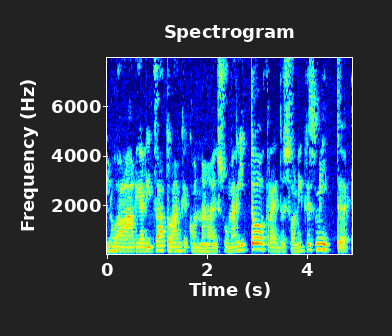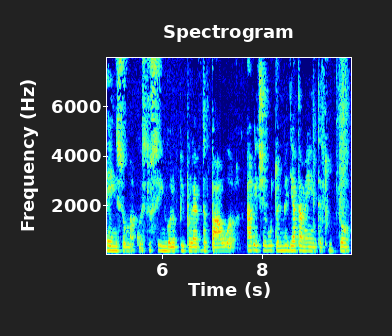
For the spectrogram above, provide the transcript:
lo ha realizzato anche con eh, il suo marito Fred Sonic Smith e insomma questo singolo People Have the Power ha ricevuto immediatamente tutto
